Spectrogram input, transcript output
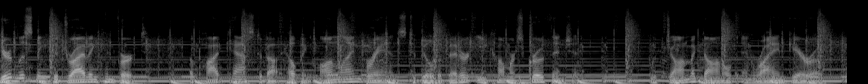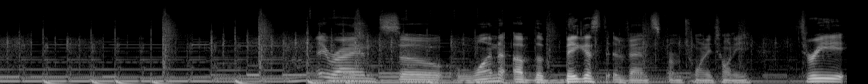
You're listening to Drive and Convert, a podcast about helping online brands to build a better e commerce growth engine with Jon MacDonald and Ryan Garrow. Hey, Ryan. So, one of the biggest events from 2023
